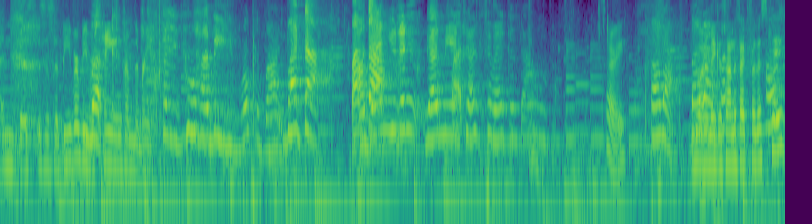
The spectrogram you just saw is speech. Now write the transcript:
And this, this is the beaver. Beaver's Look. hanging from the branch. Because you're too heavy, you broke the vine. But that, but then you didn't give me a chance to make a sound. Sorry. You want to make a sound effect for this page?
